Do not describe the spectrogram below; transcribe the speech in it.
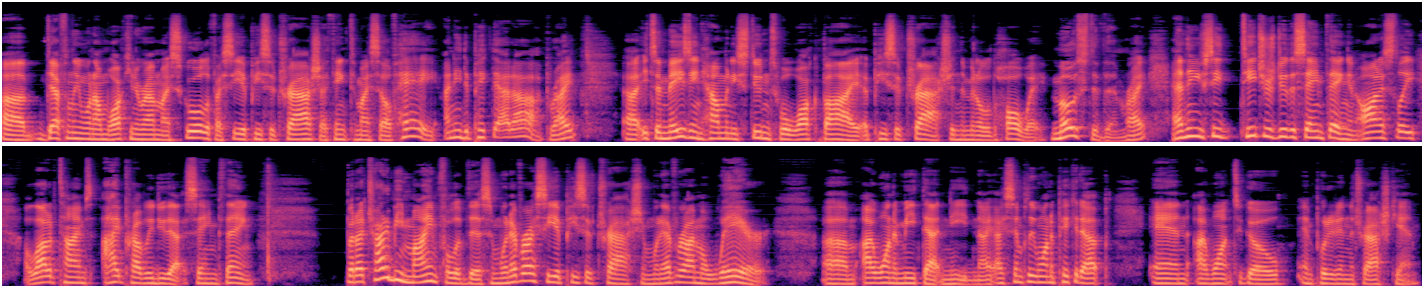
uh, definitely when I'm walking around my school, if I see a piece of trash, I think to myself, hey, I need to pick that up, right? Uh, it's amazing how many students will walk by a piece of trash in the middle of the hallway. Most of them, right? And then you see teachers do the same thing. And honestly, a lot of times I'd probably do that same thing. But I try to be mindful of this. And whenever I see a piece of trash and whenever I'm aware, um, I want to meet that need. And I, I simply want to pick it up and I want to go and put it in the trash can.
